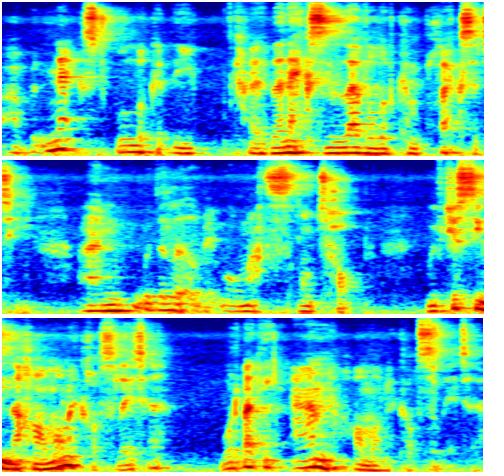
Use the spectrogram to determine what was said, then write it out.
Uh, but next we'll look at the kind of the next level of complexity and with a little bit more maths on top. We've just seen the harmonic oscillator. What about the anharmonic oscillator?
